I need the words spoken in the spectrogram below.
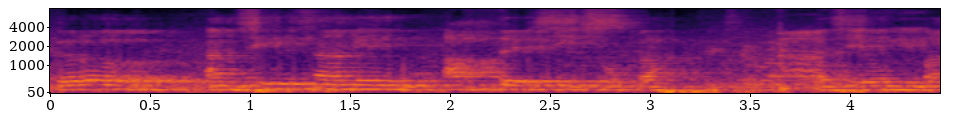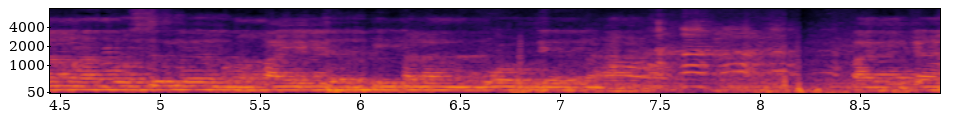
Pero ang sales namin after 6 o'clock. Kasi yung ibang mga customer, mga 5.30 pa lang order na. Pagka,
